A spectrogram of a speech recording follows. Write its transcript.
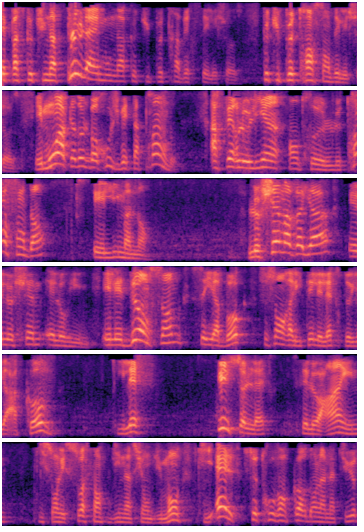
c'est parce que tu n'as plus la émouna que tu peux traverser les choses, que tu peux transcender les choses. Et moi, Kadosh Baruch je vais t'apprendre à faire le lien entre le transcendant et l'immanent. Le Shem Avaya et le Shem Elohim. Et les deux ensemble, c'est Yabok, ce sont en réalité les lettres de Yaakov, qui laissent une seule lettre, c'est le Ain, qui sont les 70 nations du monde, qui, elles, se trouvent encore dans la nature,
